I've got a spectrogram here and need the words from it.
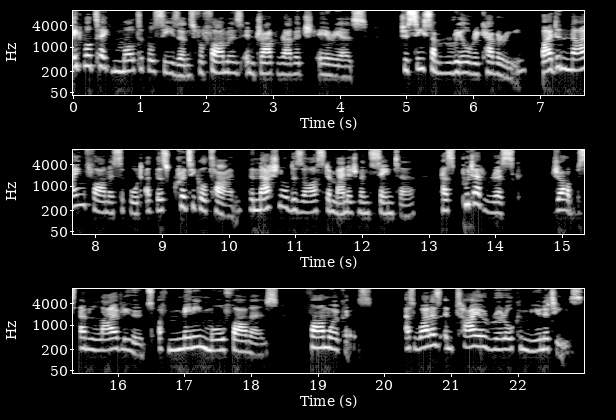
It will take multiple seasons for farmers in drought ravaged areas to see some real recovery. By denying farmers support at this critical time, the National Disaster Management Centre has put at risk jobs and livelihoods of many more farmers, farm workers, as well as entire rural communities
